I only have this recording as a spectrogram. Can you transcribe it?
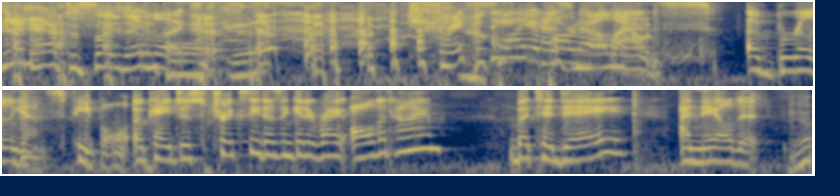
You didn't have to say that. Look. part. Trixie The quiet has part out loud. Moments of brilliance, people. Okay, just Trixie doesn't get it right all the time, but today I nailed it. Yeah,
